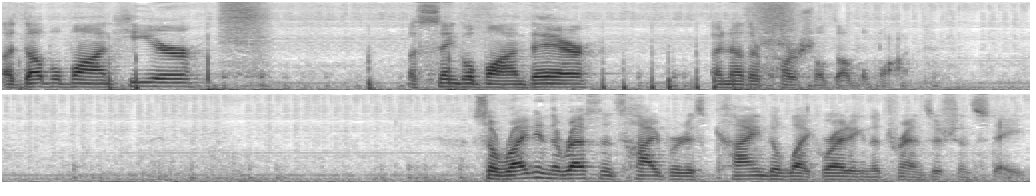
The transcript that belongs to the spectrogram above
A double bond here, a single bond there, another partial double bond. So writing the resonance hybrid is kind of like writing the transition state.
